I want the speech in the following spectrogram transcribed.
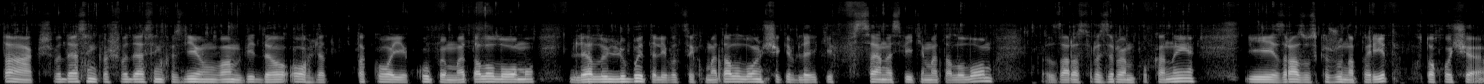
Так, швидесенько, швидесенько знімемо вам відеоогляд такої купи металолому для любителів оцих металоломщиків, для яких все на світі металолом. Зараз розірвемо пукани і зразу скажу наперед, хто хоче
